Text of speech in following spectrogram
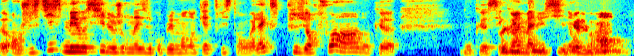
en justice, mais aussi le journaliste de complément d'enquête Tristan Walex plusieurs fois. Hein, donc, donc c'est quand même hallucinant.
